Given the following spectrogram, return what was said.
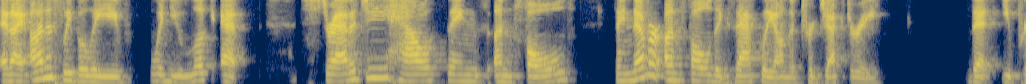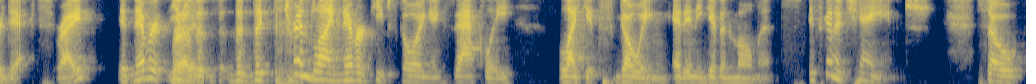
and i honestly believe when you look at strategy, how things unfold, they never unfold exactly on the trajectory that you predict, right? It never, you right. know, the, the, the, the mm-hmm. trend line never keeps going exactly like it's going at any given moment. It's going to change. So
